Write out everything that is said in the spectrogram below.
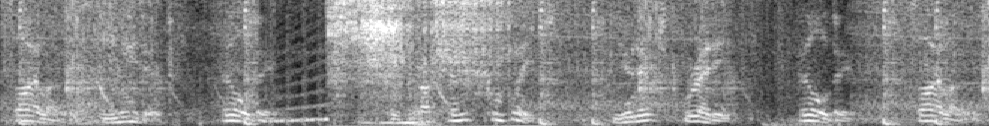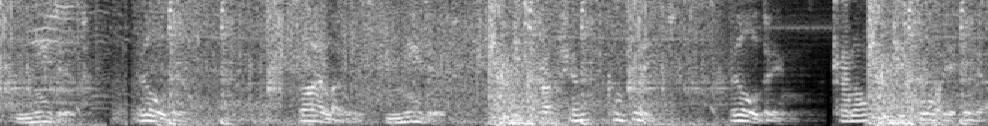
Silos needed. Building. Construction complete. Unit ready. Building. Silos needed. Building. Silos needed. Construction complete. Building. Cannot deploy here.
